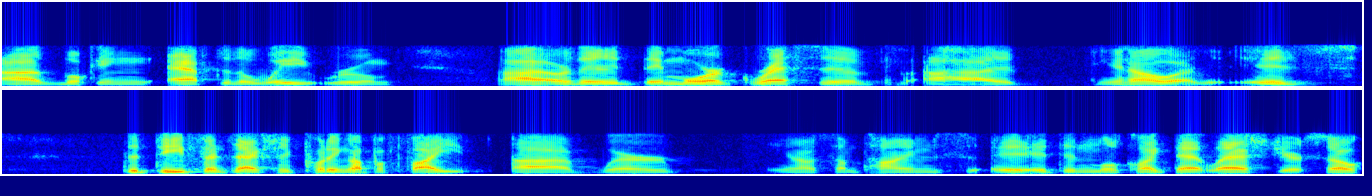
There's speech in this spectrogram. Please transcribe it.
uh, looking after the weight room? Uh, are they they more aggressive? Uh, you know, is the defense actually putting up a fight uh, where you know sometimes it, it didn't look like that last year? So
